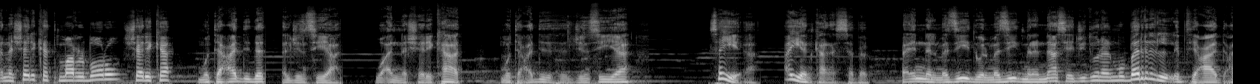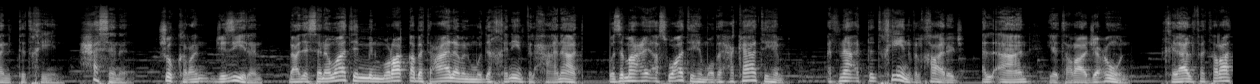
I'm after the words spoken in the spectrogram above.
أن شركة مارلبورو شركة متعددة الجنسيات وأن الشركات متعددة الجنسية سيئة أيا كان السبب. فإن المزيد والمزيد من الناس يجدون المبرر للابتعاد عن التدخين. حسنا. شكرا جزيلا. بعد سنوات من مراقبة عالم المدخنين في الحانات وسماع أصواتهم وضحكاتهم أثناء التدخين في الخارج الآن يتراجعون. خلال فترات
